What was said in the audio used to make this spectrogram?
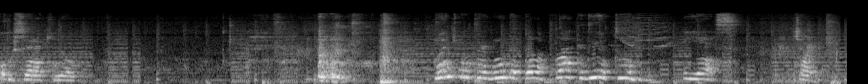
Ou será que não? Mande uma pergunta pela placa do YouTube. Yes. Tchau.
